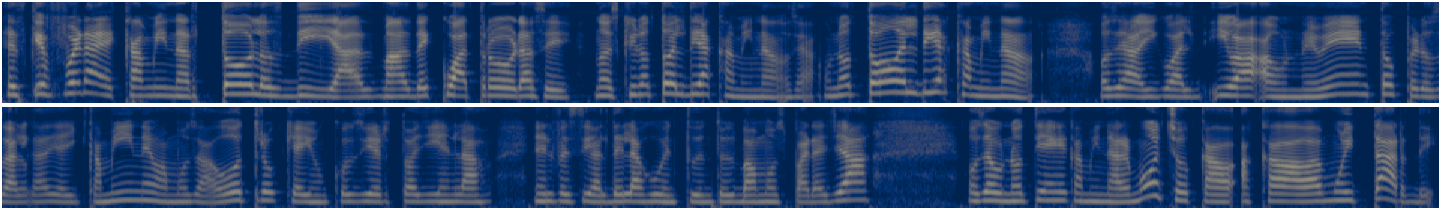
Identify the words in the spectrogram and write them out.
Es que fuera de caminar todos los días, más de cuatro horas, eh, no, es que uno todo el día caminaba. O sea, uno todo el día caminaba. O sea, igual iba a un evento, pero salga de ahí, camine, vamos a otro, que hay un concierto allí en, la, en el Festival de la Juventud, entonces vamos para allá. O sea, uno tiene que caminar mucho, acaba- acababa muy tarde.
